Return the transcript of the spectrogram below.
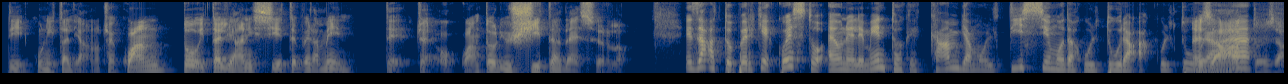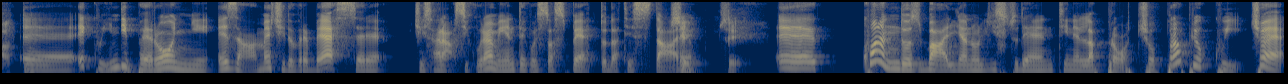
di un italiano, cioè quanto italiani siete veramente, cioè o quanto riuscite ad esserlo. Esatto, perché questo è un elemento che cambia moltissimo da cultura a cultura. Esatto, eh? esatto. Eh, e quindi per ogni esame ci dovrebbe essere, ci sarà sicuramente questo aspetto da testare. Sì, sì. Eh, quando sbagliano gli studenti nell'approccio? Proprio qui, cioè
